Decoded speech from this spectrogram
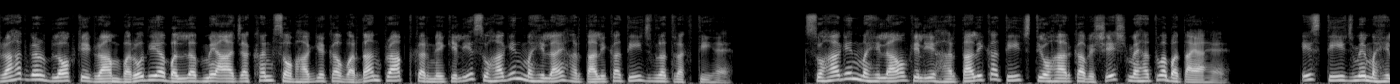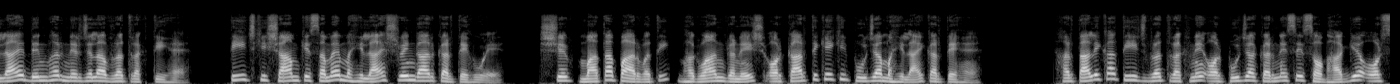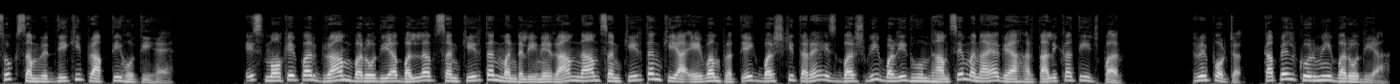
Rahatgarh block के ग्राम बरोदिया बल्लभ में आज अखंड सौभाग्य का वरदान प्राप्त करने के लिए सुहागिन महिलाएँ हरतालिका तीज व्रत रखती है। सुहागिन महिलाओं के लिए हरतालिका तीज त्योहार का विशेष महत्व बताया है। इस तीज में महिलाएँ दिन भर निर्जला व्रत रखती है। तीज की शाम के समय महिलाएँ श्रृंगार करते हुए शिव, माता पार्वती, भगवान गणेश और कार्तिकेय की पूजा महिलाएँ करते हैं। हरतालिका तीज व्रत रखने और पूजा करने से सौभाग्य और सुख समृद्धि की प्राप्ति होती है। इस मौके पर ग्राम बरोदिया बल्लभ संकीर्तन मंडली ने राम नाम संकीर्तन किया एवं प्रत्येक वर्ष की तरह इस वर्ष भी बड़ी धूमधाम से मनाया गया हरतालिका तीज पर reporter Kapil Kurmi, Barodiya.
